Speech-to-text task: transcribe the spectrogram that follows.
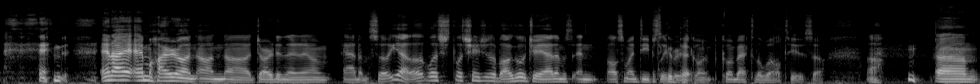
and and I am higher on on uh, Darden than I am Adams. So yeah, let- let's let's change this up. I'll go Jay Adams, and also my deep good sleeper is going going back to the well too. So Um,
